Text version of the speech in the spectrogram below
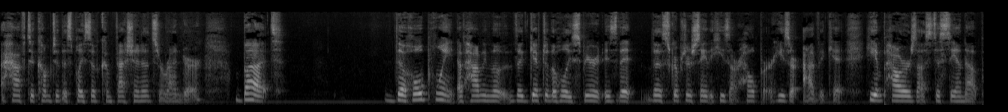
have to come to this place of confession and surrender. But the whole point of having the, the gift of the Holy Spirit is that the scriptures say that He's our helper, He's our advocate. He empowers us to stand up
